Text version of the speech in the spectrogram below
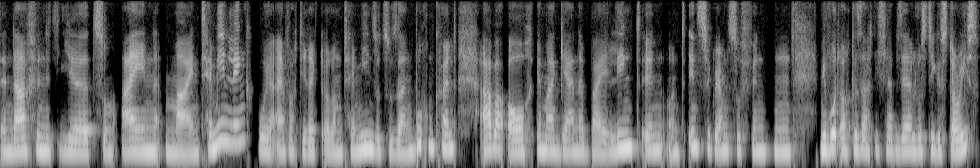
denn da findet ihr zum einen mein Terminlink, wo ihr einfach direkt euren Termin sozusagen buchen könnt, aber auch immer gerne bei LinkedIn und Instagram zu finden. Mir wurde auch gesagt, ich habe sehr lustige Stories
